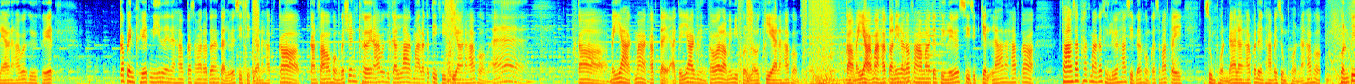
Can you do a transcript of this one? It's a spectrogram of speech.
แล้วนะครับ ก็คือเควส ก็เป็นเควสนี้เลยนะครับ ก็สามารถรับได้ตั้งแต่เลเวล40 แล้วนะครับ ก็การฟาร์มของผมก็เช่นเคยนะก็คือการลากมาแล้วก็ตีทีเดียวนะครับผมแอก็ไม่ยากมากครับ แต่อาจจะยากหนึ่งเพราะว่าเราไม่มีผลโลเกียนะครับผมก็ไม่ยากมากครับ ตอนนี้เราก็ฟาร์มมาจนถึงเลเวล47 แล้วนะครับ ก็ฟาร์มสักพักมาก็ถึงเลเวล50 แล้วผมก็สามารถไป สุ่มผลได้แล้วครับ ก็เดินทางไปสุ่มผลนะครับผมผลปี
